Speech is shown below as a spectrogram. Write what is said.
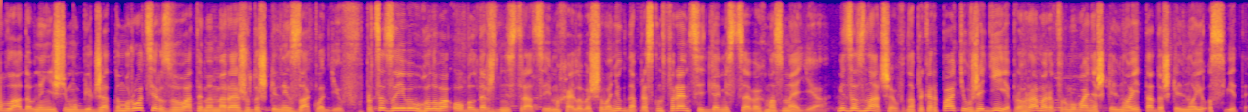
влада в нинішньому бюджетному році розвиватиме мережу дошкільних закладів. Про це заявив голова облдержадміністрації Михайло Вишиванюк на прес-конференції для місцевих мас-медіа. Він зазначив, на Прикарпатті вже діє програма реформування шкільної та дошкільної освіти.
